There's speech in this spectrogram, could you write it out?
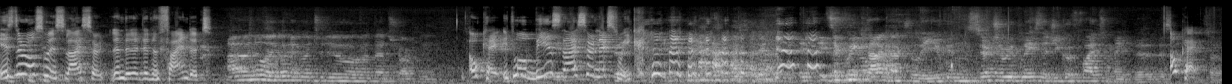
Is there also a slicer? And I didn't find it. Uh, no, I'm going to do that shortly. Okay, it will be in Slic3r next week. it's a quick hack actually. You can search and replace the G-code to make the, the Okay. So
